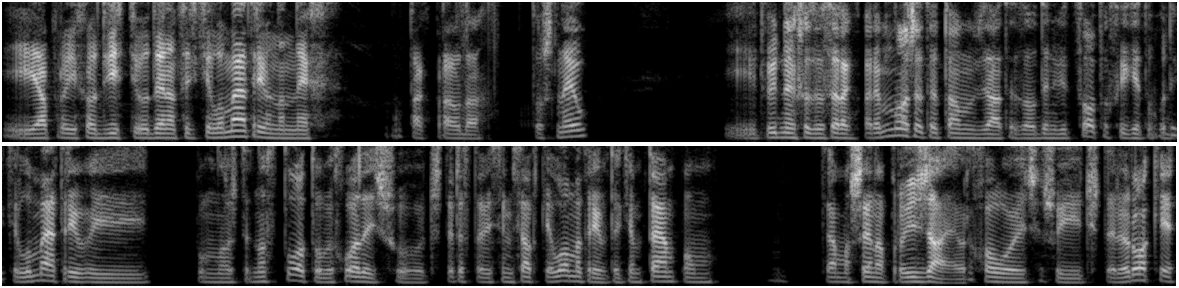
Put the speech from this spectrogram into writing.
І я проїхав 211 кілометрів на них. Ну так, правда, тошнив. І відповідно, якщо це 40 перемножити, там взяти за 1%, скільки то буде кілометрів, і помножити на 100, то виходить, що 480 кілометрів таким темпом ця машина проїжджає, враховуючи, що їй 4 роки,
